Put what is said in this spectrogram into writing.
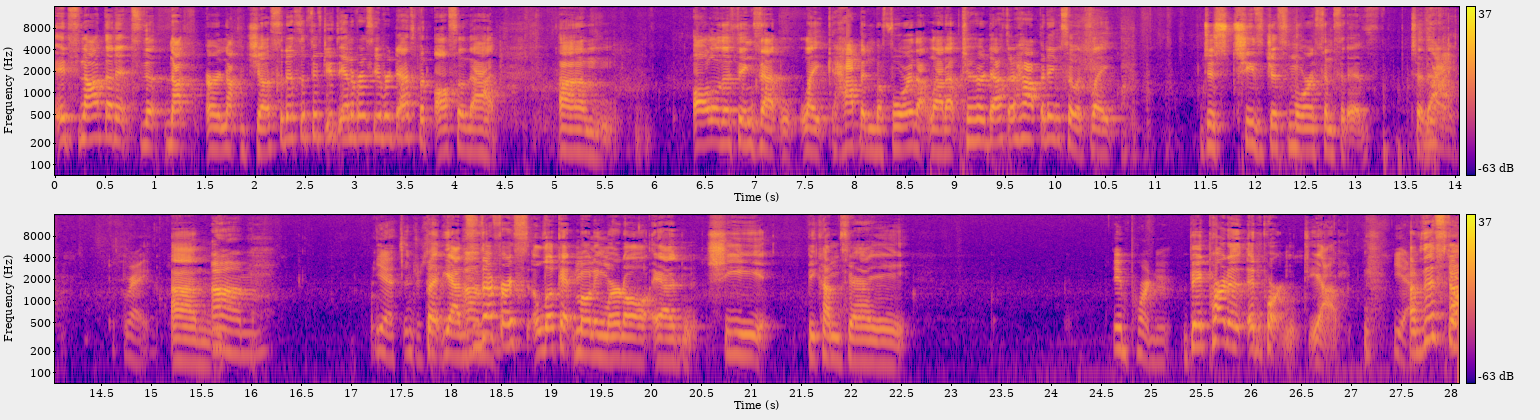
It's not that it's the not or not just that it's the 50th anniversary of her death, but also that um all of the things that like happened before that led up to her death are happening. So it's like just she's just more sensitive to that. Right. Right. Um, Um. Yeah, it's interesting. But yeah, this Um, is our first look at Moaning Myrtle, and she becomes very important. big part of important, yeah, Yeah. of this story.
